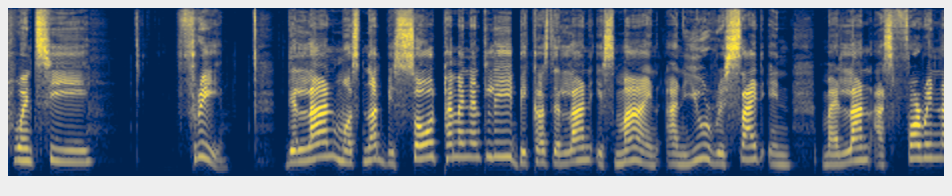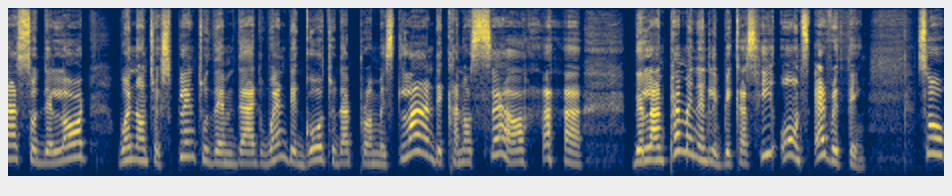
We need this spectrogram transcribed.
23. The land must not be sold permanently because the land is mine and you reside in my land as foreigners. So the Lord went on to explain to them that when they go to that promised land, they cannot sell the land permanently because He owns everything. So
